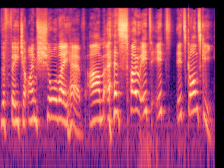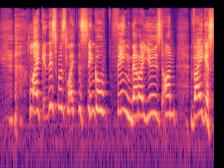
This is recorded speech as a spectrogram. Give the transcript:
the feature. I'm sure they have. Um, so it's it's it's Gonski. like this was like the single thing that I used on Vegas.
